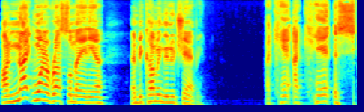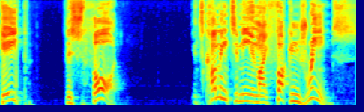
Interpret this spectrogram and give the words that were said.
on night one of WrestleMania and becoming the new champion. I can't I can't escape this thought. It's coming to me in my fucking dreams.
